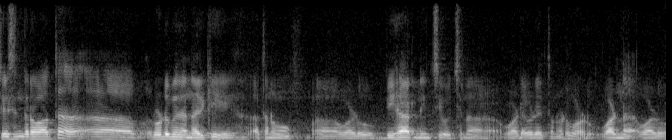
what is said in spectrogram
చేసిన తర్వాత రోడ్డు మీద నరికి అతను వాడు బీహార్ నుంచి వచ్చిన వాడు ఎవడైతే ఉన్నాడో వాడు వాడిన వాడు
